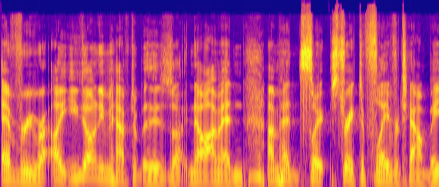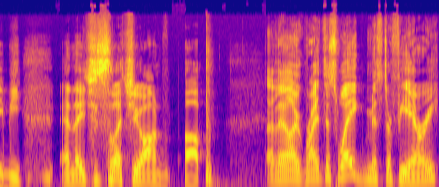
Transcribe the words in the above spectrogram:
every ride. like you don't even have to. Like, no, I'm heading I'm heading straight, straight to Flavortown, baby, and they just let you on up. And they're like, right this way, Mister Fieri.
